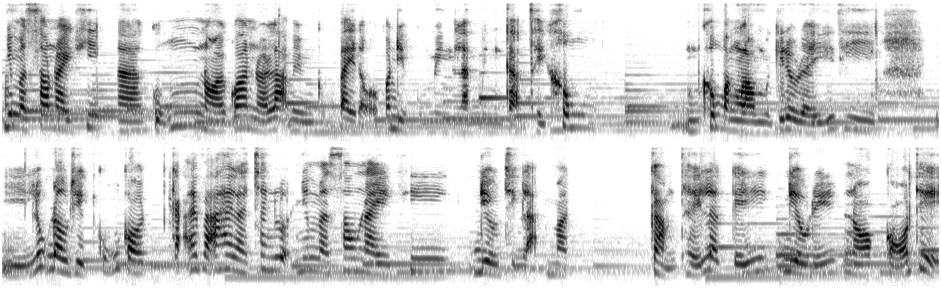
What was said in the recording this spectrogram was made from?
Nhưng mà sau này khi mà cũng nói qua nói lại mình cũng bày tỏ quan điểm của mình là mình cảm thấy không không bằng lòng với cái điều đấy thì, thì lúc đầu thì cũng có cãi vã hay là tranh luận nhưng mà sau này khi điều chỉnh lại mà cảm thấy là cái điều đấy nó có thể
